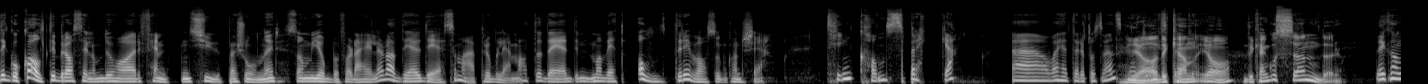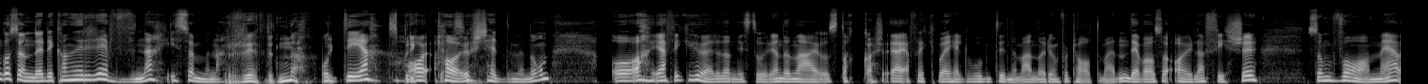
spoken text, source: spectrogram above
Det går ikke alltid bra selv om du har 15-20 personer som jobber for deg heller. Da. Det er jo det som er problemet. At det, man vet aldri hva som kan skje. Ting kan sprekke. Uh, hva heter det på svensk? Ja det, kan, ja, det kan gå sönder. Det kan gå sønder. Det kan revne i sømmene. Revne? Og det har, har jo skjedd med noen. Og jeg fikk høre denne historien. Den er jo stakkars Jeg fikk bare helt vondt inni meg når hun fortalte meg den. Det var altså Ayla Fisher som var med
